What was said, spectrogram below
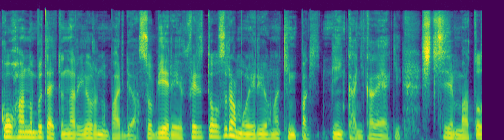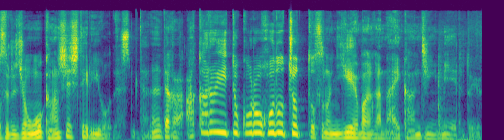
後半の舞台となる夜のパリではソビエルエッフェル塔すら燃えるような金ピンカに輝き七点抜刀するジョンを監視しているようです。みたいな。ねだから明るいところほどちょっとその逃げ場がない感じに見えるという、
